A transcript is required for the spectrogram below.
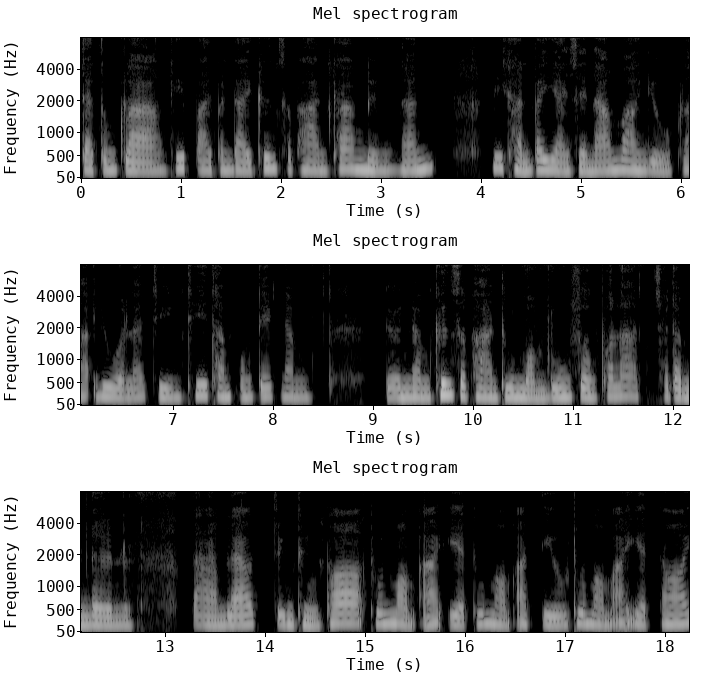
แต่ตรงกลางที่ปลายบันไดขึ้นสะพานข้างหนึ่งนั้น มีขันใบใหญ่ใส่น้ำวางอยู่พระยวนและจีนที่ทำปงเต็กนำ เดินนำขึ้นสะพานทูลหม่อมลุงทรงพระราชดำเนิน ตามแล้วจึงถึงพ่อทูลหม่อมอาเอียดทูลหม่อมอาติ๋วทูลหม่อมอาเอียดน้อย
